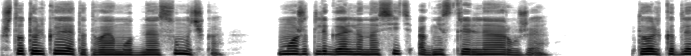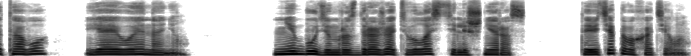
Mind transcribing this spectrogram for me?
что только эта твоя модная сумочка может легально носить огнестрельное оружие. Только для того я его и нанял. Не будем раздражать власти лишний раз. Ты ведь этого хотела?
